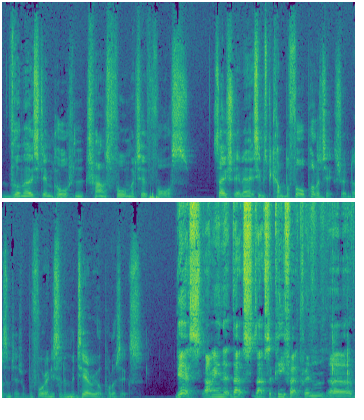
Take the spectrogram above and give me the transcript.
the most important transformative force socially. I mean, it seems to come before politics for him, doesn't it, or before any sort of material politics? Yes, I mean that's that's a key factor in uh,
